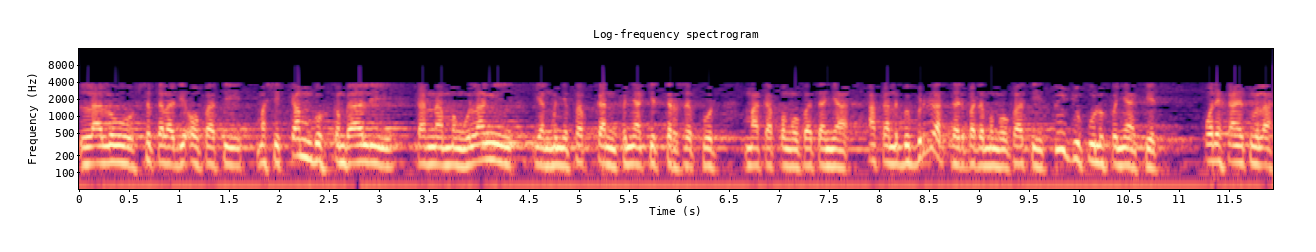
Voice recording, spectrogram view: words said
lalu setelah diobati masih kambuh kembali karena mengulangi yang menyebabkan penyakit tersebut. Maka pengobatannya akan lebih berat daripada mengobati 70 penyakit. Oleh karena itulah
